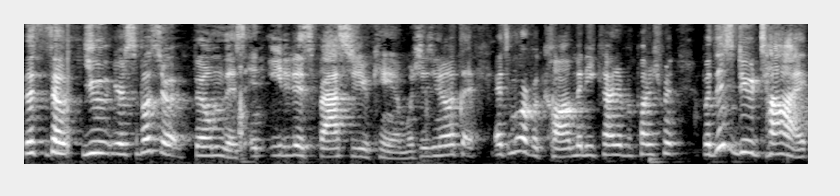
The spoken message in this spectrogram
This, so you you're supposed to film this and eat it as fast as you can, which is you know it's a, it's more of a comedy kind of a punishment. But this dude Ty,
